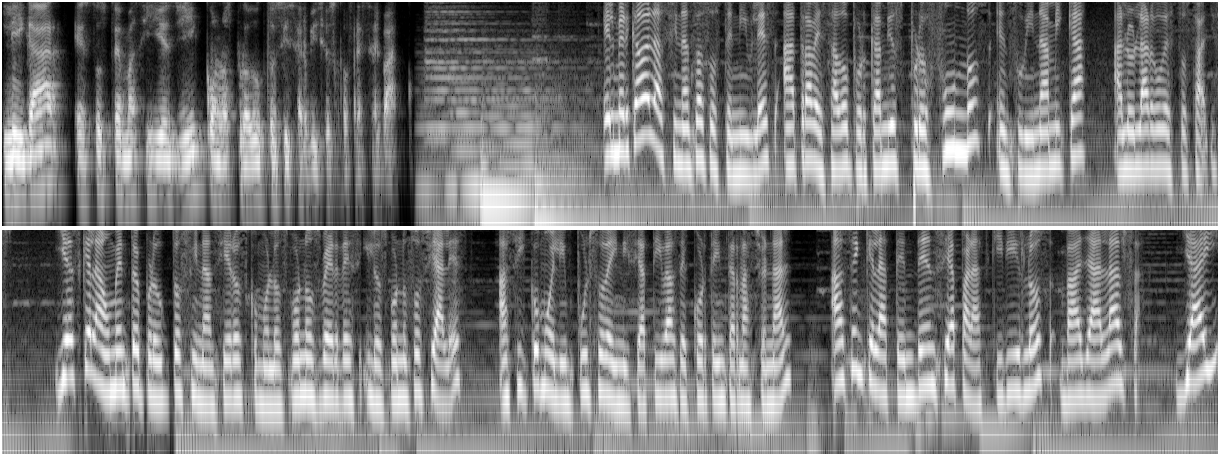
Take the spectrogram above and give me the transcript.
ligar estos temas ESG con los productos y servicios que ofrece el banco. El mercado de las finanzas sostenibles ha atravesado por cambios profundos en su dinámica a lo largo de estos años y es que el aumento de productos financieros como los bonos verdes y los bonos sociales, así como el impulso de iniciativas de corte internacional, hacen que la tendencia para adquirirlos vaya al alza, y ahí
